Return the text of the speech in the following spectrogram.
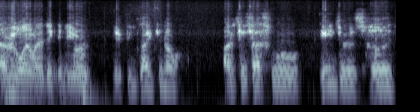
everyone when I think in New York, they think like you know, unsuccessful, dangerous, hood.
